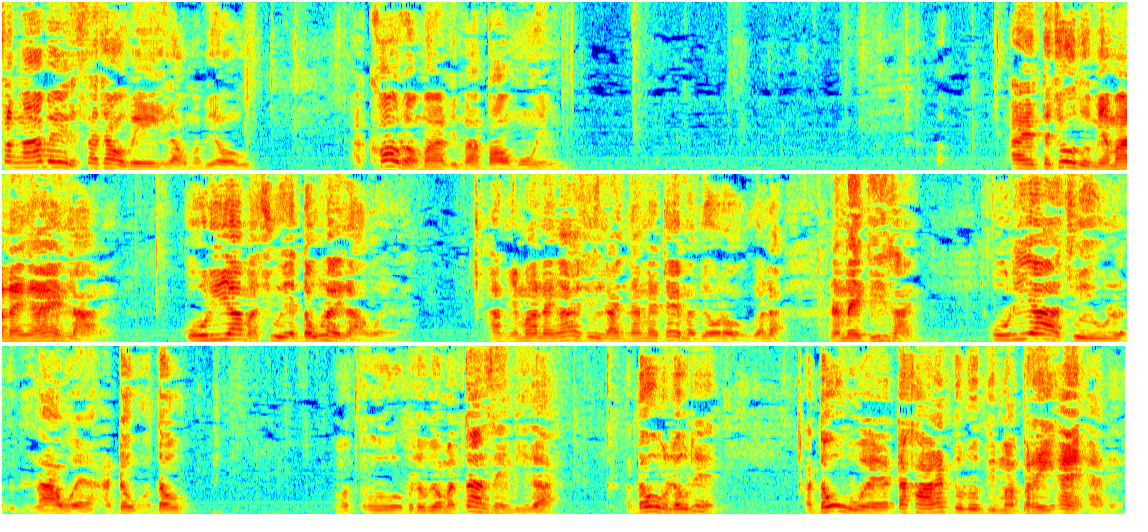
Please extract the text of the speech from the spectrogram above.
15ပဲ16ပဲလောက်မပြောဘူးအခောက်တော့မှဒီမှာဘောင်းမဝင် အဲတချို့ဆိုမြန်မာနိုင်ငံရဲ့လာတယ်ကိုရီးယားမှာရွှေအတုံးလိုက်လာဝယ်တယ်အာမြန်မာနိုင်ငံကရွှေလိုက်နာမည်ထည့်မပြောတော့ဘူးဟုတ်လားနာမည်ကြီးဆိုင်ကိုရီးယားရွှေကိုလာဝယ်တာအတုံးအတုံးဟိုဘယ်လိုပြောမလဲတန့်စင်ပြီးသားအတုံးကိုလှုပ်တယ်အတုံးကိုဝယ်တခါတည်းသူတို့ဒီမှာဗရိန်အံ့အပ်တယ်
